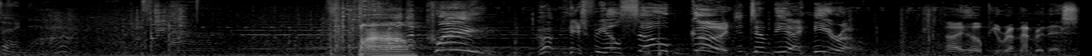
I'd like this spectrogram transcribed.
For now. Wow. Oh, the queen. It feels so good to be a hero. I hope you remember this.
